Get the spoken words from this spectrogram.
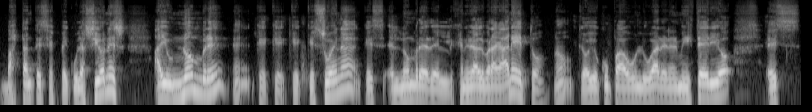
bastantes especulaciones. Hay un nombre eh, que, suena, que es el nombre del general Braganeto, ¿no? que hoy ocupa un lugar en el ministerio. Es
